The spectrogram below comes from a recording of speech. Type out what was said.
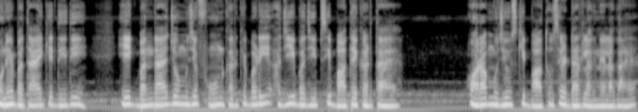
उन्हें बताया कि दीदी, एक बंदा है जो मुझे फ़ोन करके बड़ी अजीब अजीब सी बातें करता है। और अब मुझे उसकी बातों से डर लगने लगा है।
